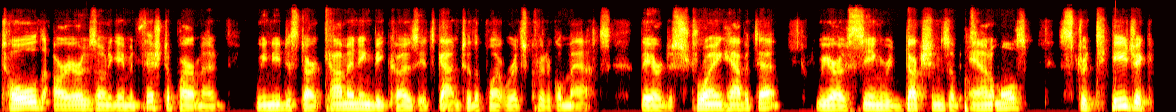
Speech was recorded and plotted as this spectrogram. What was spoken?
told our Arizona Game and Fish Department we need to start commenting because it's gotten to the point where it's critical mass. They are destroying habitat. We are seeing reductions of animals, strategic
